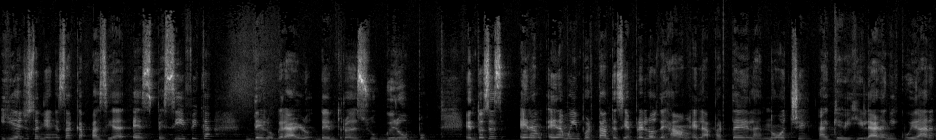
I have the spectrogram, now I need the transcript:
y ellos tenían esa capacidad específica de lograrlo dentro de su grupo. Entonces era, muy importante, siempre los dejaban en la parte de la noche, hay que vigilaran y cuidaran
